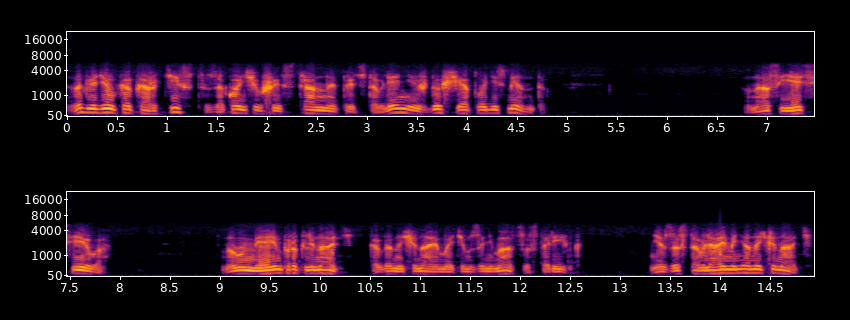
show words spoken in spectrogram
Выглядел как артист, закончивший странное представление и ждущий аплодисментов. У нас есть сила. Мы умеем проклинать, когда начинаем этим заниматься, старик. Не заставляй меня начинать.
